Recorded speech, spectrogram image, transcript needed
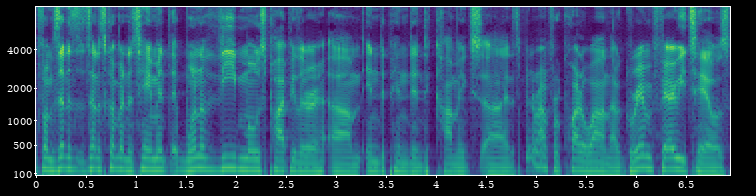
from Zenos- Zenescope Entertainment, one of the most popular um, independent comics. Uh, it's been around for quite a while now. Grimm Fairy Tales.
